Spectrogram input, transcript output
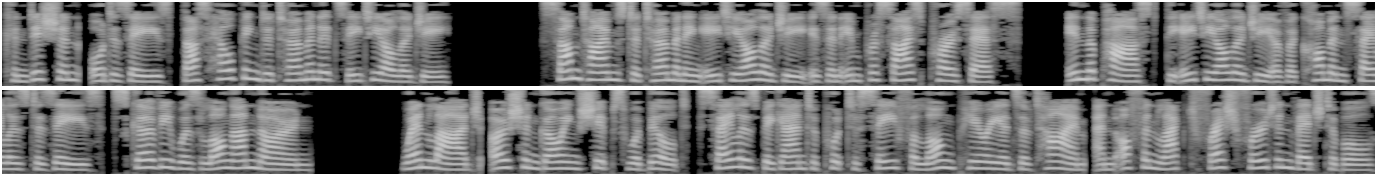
condition, or disease, thus helping determine its etiology. Sometimes determining etiology is an imprecise process. In the past, the etiology of a common sailor's disease, scurvy was long unknown. When large, ocean-going ships were built, sailors began to put to sea for long periods of time, and often lacked fresh fruit and vegetables.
